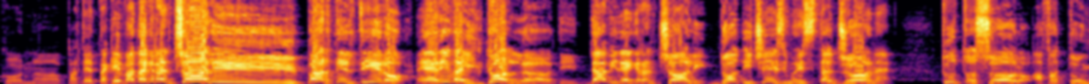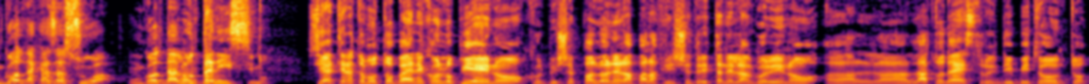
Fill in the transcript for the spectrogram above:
con uh, Patetta che va da Grancioli! Parte il tiro e arriva il gol di Davide Grancioli, dodicesimo in stagione. Tutto solo, ha fatto un gol da casa sua, un gol da lontanissimo. Sì, ha tirato molto bene, collo pieno, colpisce il pallone, la palla finisce dritta nell'angolino uh, al lato destro di Di Bitonto,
